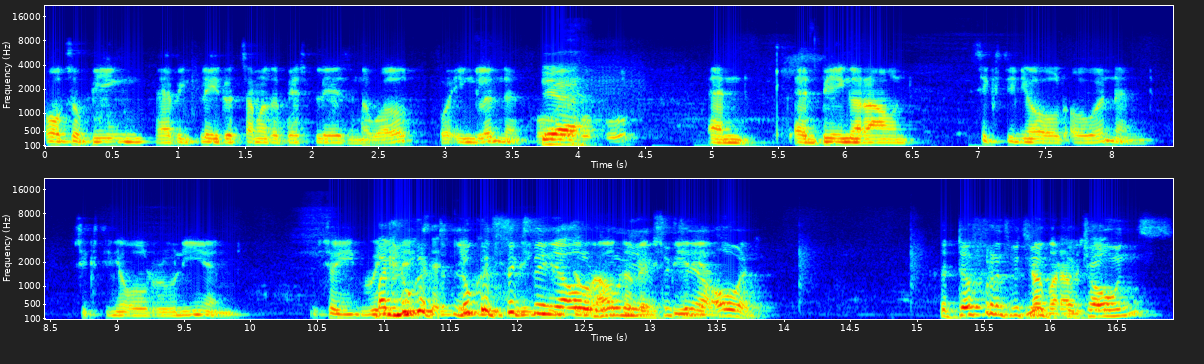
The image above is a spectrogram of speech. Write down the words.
also being having played with some of the best players in the world for England and for Yeah. Liverpool, and and being around 16-year-old Owen and 16-year-old Rooney, and so he But look at look at 16 year old making it the wealth of Rooney and 16 year experience. Owen. The difference between but I'm saying- Jones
